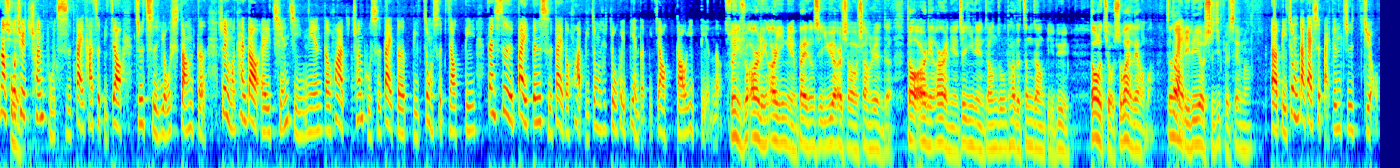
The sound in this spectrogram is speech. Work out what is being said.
那过去川普时代它是比较支持油商的，所以我们看到，哎，前几年的话，川普时代的比重是比较低，但是拜登时代的话，比重就会变得比较高。高一点了，所以你说，二零二一年拜登是一月二十号上任的，到二零二二年这一年当中，它的增长比率到了九十万辆嘛？增长比例有十几 percent 吗？呃，比重大概是百分之九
